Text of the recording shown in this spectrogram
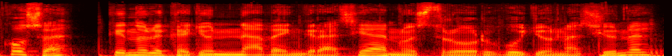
cosa que no le cayó nada en gracia a nuestro orgullo nacional.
